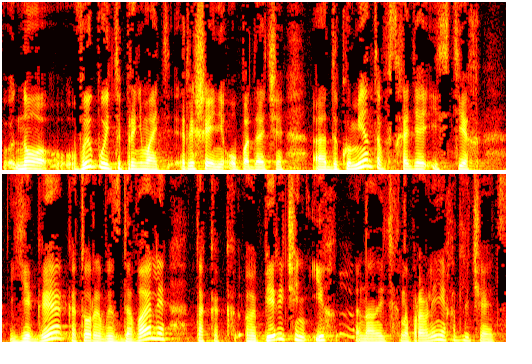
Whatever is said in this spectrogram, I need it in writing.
но вы будете принимать решение о подаче а, документов, исходя из тех ЕГЭ, которые вы сдавали, так как э, перечень их на этих направлениях отличается.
